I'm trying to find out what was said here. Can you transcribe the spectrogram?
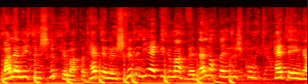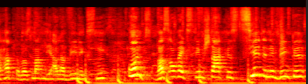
weil er nicht den Schritt gemacht hat. Hätte er einen Schritt in die Ecke gemacht, wäre dann noch dahin gesprungen, hätte er ihn gehabt, aber das machen die allerwenigsten. Und was auch extrem stark ist, zielt in den Winkel,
